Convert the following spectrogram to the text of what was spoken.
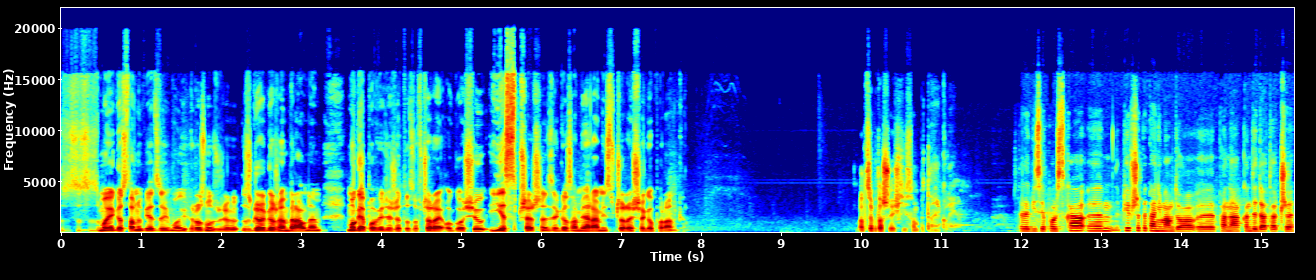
Z, mojego stanu wiedzy i moich rozmów z- z Grzegorzem Braunem mogę powiedzieć, że to, co wczoraj ogłosił, jest sprzeczne z jego zamiarami z wczorajszego poranka. Bardzo proszę, jeśli są pytania kolejne. Telewizja Polska. Pierwsze pytanie mam do y, pana kandydata. Czy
